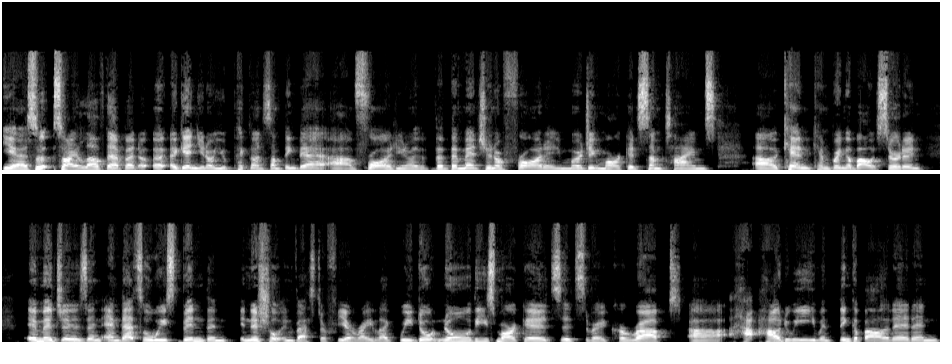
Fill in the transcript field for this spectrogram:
Yeah, so so I love that, but uh, again, you know, you picked on something that uh, fraud. You know, the, the mention of fraud and emerging markets sometimes uh, can can bring about certain images and and that's always been the initial investor fear right like we don't know these markets it's very corrupt uh how, how do we even think about it and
